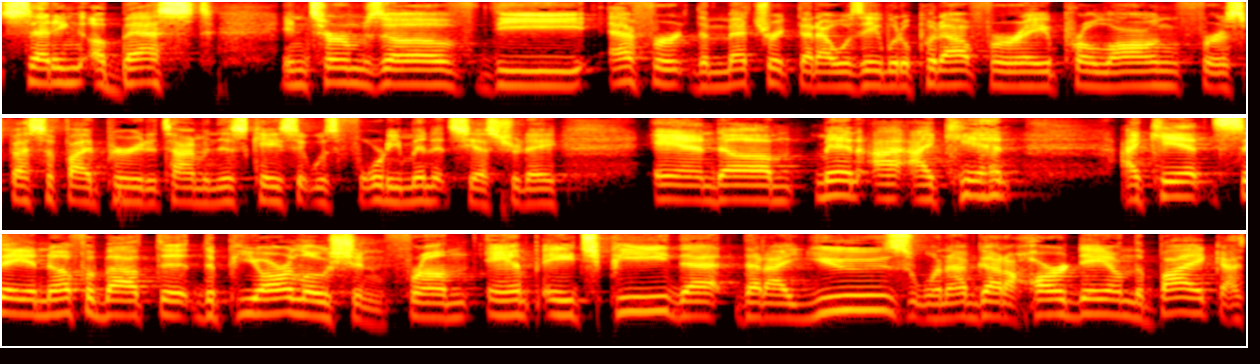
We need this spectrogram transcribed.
setting a best in terms of the effort, the metric that I was able to put out for a prolonged, for a specified period of time. In this case, it was 40 minutes yesterday. And um, man, I, I can't. I can't say enough about the the PR lotion from Amp HP that that I use when I've got a hard day on the bike. I,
